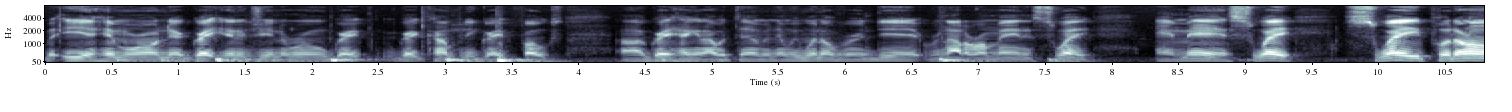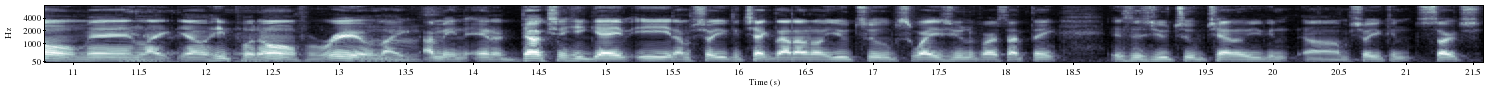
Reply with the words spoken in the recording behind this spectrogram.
But E and him were on there. Great energy in the room. Great, great company. Great folks. Uh, great hanging out with them. And then we went over and did Renato Romaine and Sway. And man, Sway, Sway put on, man. Like yo, he put on for real. Like I mean, the introduction he gave E, and I'm sure you can check that out on YouTube. Sway's Universe, I think, is his YouTube channel. You can, uh, I'm sure you can search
